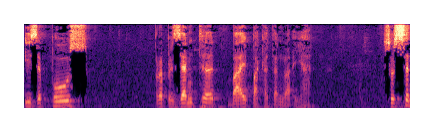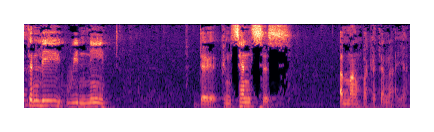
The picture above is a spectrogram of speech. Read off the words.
is a post represented by Pakatan Rakyat. So certainly we need the consensus among Pakatan Rakyat.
